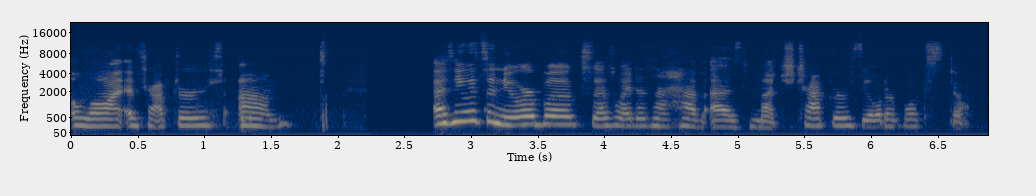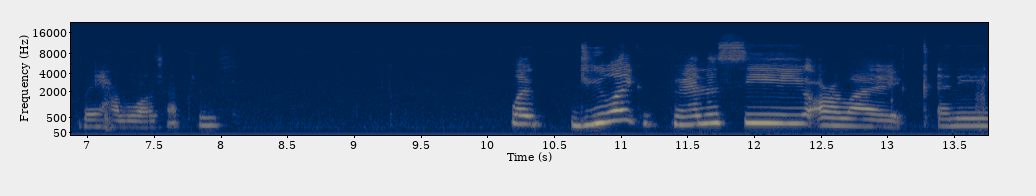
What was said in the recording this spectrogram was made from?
a lot of chapters. Um, I think it's a newer book, so that's why it doesn't have as much chapters. The older books don't. They have a lot of chapters. Like, do you like fantasy or like any?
